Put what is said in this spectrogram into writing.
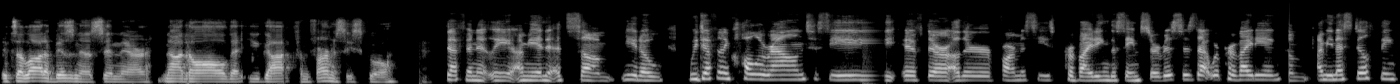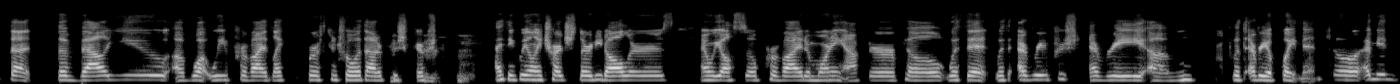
it's a lot of business in there, not all that you got from pharmacy school. Definitely. I mean, it's, um, you know, we definitely call around to see if there are other pharmacies providing the same services that we're providing. Um, I mean, I still think that the value of what we provide, like birth control without a prescription, I think we only charge $30 and we also provide a morning after pill with it with every every um with every appointment so i mean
